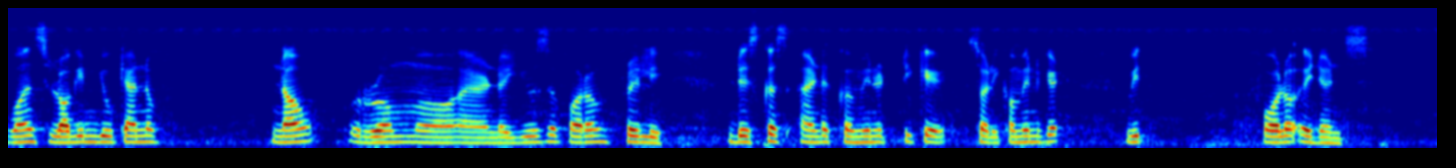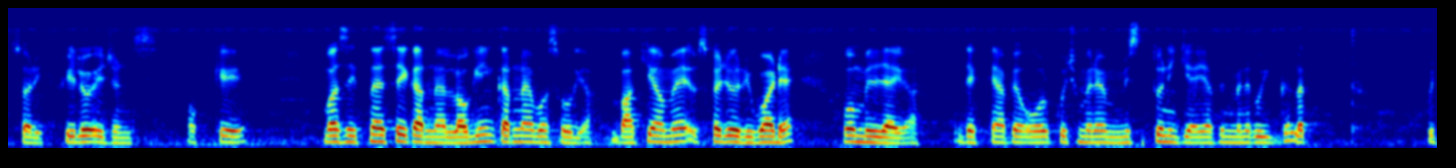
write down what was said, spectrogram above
once log in you can now roam and use a forum freely discuss and community के sorry communicate with follow agents sorry fellow agents okay बस इतना ऐसे ही करना है। लॉगिन करना है बस हो गया। बाकी हमें उसका जो रिवॉर्ड है वो मिल जाएगा। देखते हैं यहाँ पे और कुछ मैंने मिस तो नहीं किया या फिर मैंने कोई गलत कुछ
